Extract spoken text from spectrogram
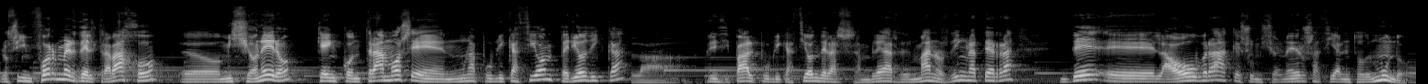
los informes del trabajo eh, misionero que encontramos en una publicación periódica, la principal publicación de las asambleas de hermanos de Inglaterra, de eh, la obra que sus misioneros hacían en todo el mundo.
